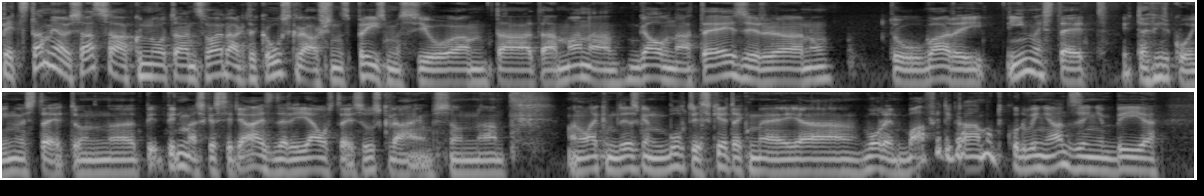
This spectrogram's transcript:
Pēc tam jau es atsāku no tādas vairāk tā uzkrāšanas prizmas, jo tā, tā mana galvenā tēze ir. Nu, tu vari investēt, ja tev ir ko investēt. Un, uh, pirmais, kas ir jāizdara, ir jāuztais uzkrājums. Un, uh, man laikam diezgan būtiski ietekmēja Warren Buffetta grāmata, kur viņa atziņa bija, ka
